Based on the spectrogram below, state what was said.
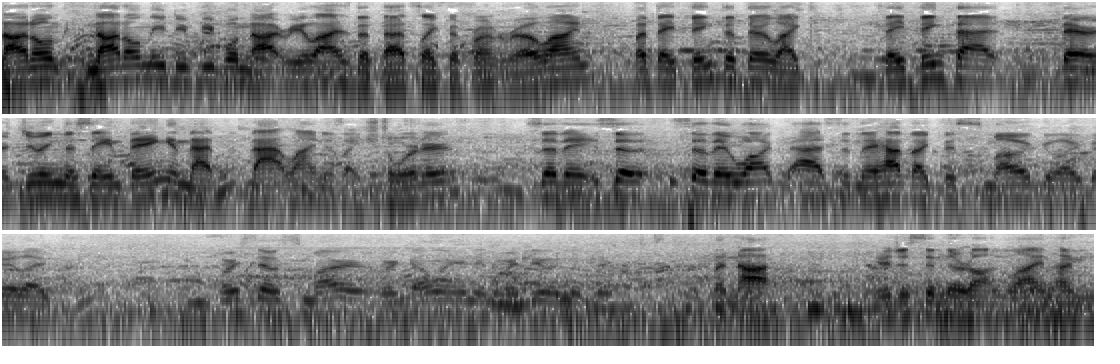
Not only not only do people not realize that that's like the front row line, but they think that they're like they think that they're doing the same thing and that that line is like shorter. So they so so they walk past and they have like this smug like they're like we're so smart, we're going and we're doing the thing. But nah, you're just in the wrong line, honey.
